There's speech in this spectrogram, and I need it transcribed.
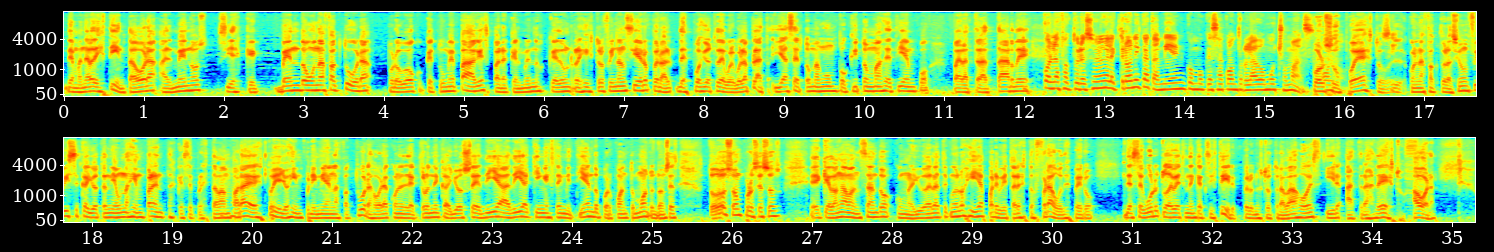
de manera distinta. Ahora, al menos si es que vendo una factura, provoco que tú me pagues para que al menos quede un registro financiero, pero después yo te devuelvo la plata. Ya se toman un poquito más de tiempo para tratar de... Con la facturación electrónica también como que se ha controlado mucho más. Por supuesto, con la facturación física yo tenía unas imprentas que se prestaban para esto y ellos imprimían las facturas. Ahora con la electrónica yo sé día a día quién está emitiendo, por cuánto monto. Entonces, todos son procesos eh, que van avanzando con ayuda de la tecnología para evitar estos fraudes, pero de seguro todavía tienen que existir, pero nuestro trabajo es ir atrás de esto. Ahora,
